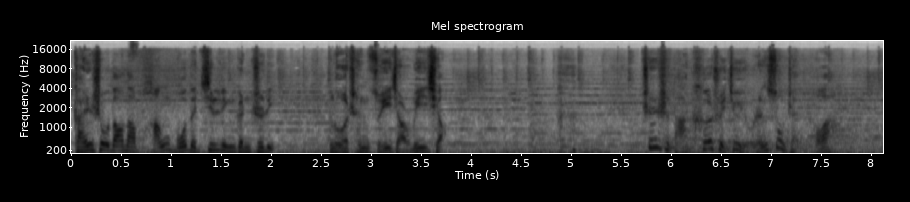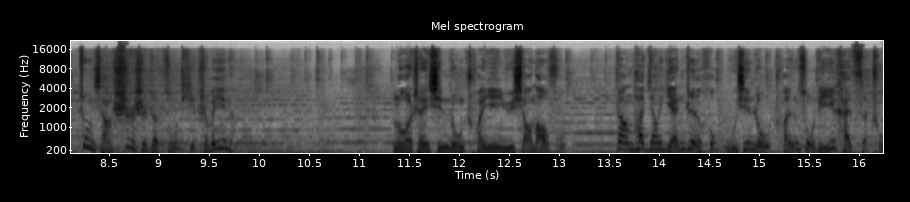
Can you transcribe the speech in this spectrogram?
感受到那磅礴的金灵根之力，洛尘嘴角微翘，真是打瞌睡就有人送枕头啊！正想试试这足体之威呢，洛尘心中传音于小脑斧，让他将严阵和武心柔传送离开此处。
